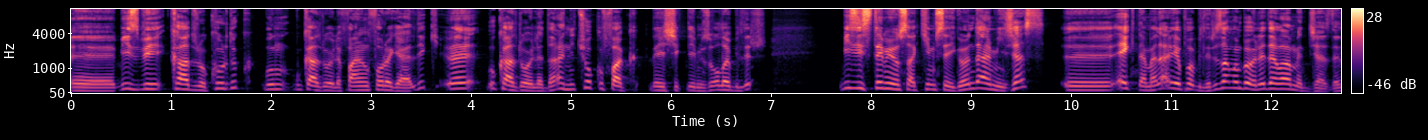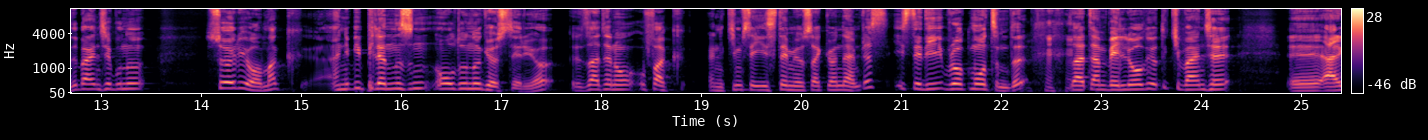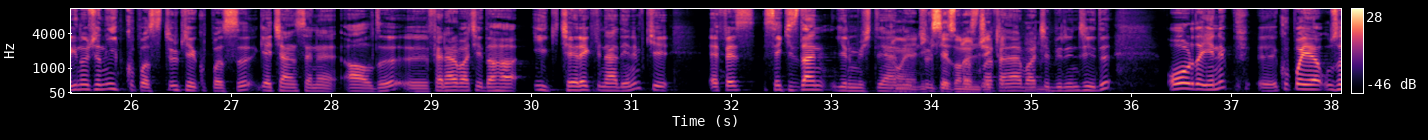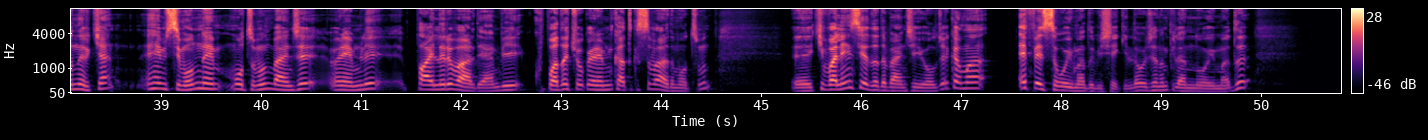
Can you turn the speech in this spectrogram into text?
Ee, biz bir kadro kurduk. Bu, bu kadroyla Final Four'a geldik. Ve bu kadroyla da hani çok ufak değişikliğimiz olabilir. Biz istemiyorsak kimseyi göndermeyeceğiz e, eklemeler yapabiliriz ama böyle devam edeceğiz dedi. Bence bunu söylüyor olmak hani bir planınızın olduğunu gösteriyor. Zaten o ufak hani kimseyi istemiyorsak göndermeyeceğiz. İstediği Brock Motum'du. Zaten belli oluyordu ki bence e, Ergin Hoca'nın ilk kupası, Türkiye kupası geçen sene aldı. E, Fenerbahçe'yi daha ilk çeyrek finalde yenip ki Efes 8'den girmişti yani Aynen, Türkiye sezon önceki. Fenerbahçe hmm. birinciydi. Orada yenip e, kupaya uzanırken hem Simon'un hem Motum'un bence önemli payları vardı. Yani bir kupada çok önemli katkısı vardı Motum'un. E, ki Valencia'da da bence iyi olacak ama Efes'e uymadı bir şekilde. Hocanın planına uymadı.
